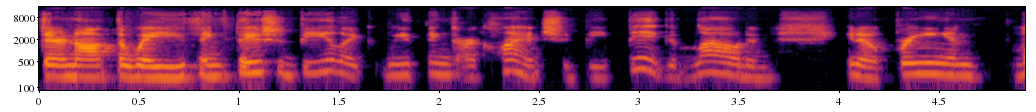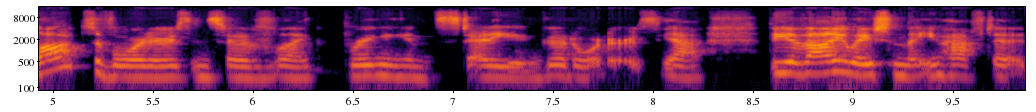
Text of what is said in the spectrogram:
they're not the way you think they should be. Like we think our clients should be big and loud and you know bringing in lots of orders instead of like bringing in steady and good orders. Yeah the evaluation that you have to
